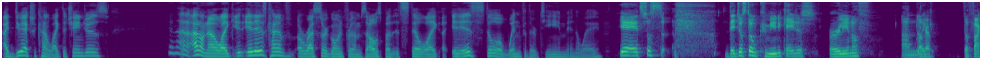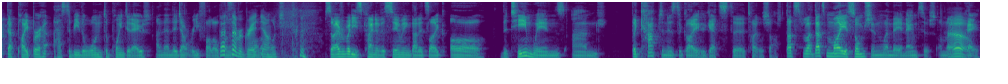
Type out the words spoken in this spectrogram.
I do actually kind of like the changes. And I, I don't know, like it, it is kind of a wrestler going for themselves, but it's still like it is still a win for their team in a way. Yeah, it's just they just don't communicate it early enough, and like Okay. the fact that Piper has to be the one to point it out, and then they don't really follow. up That's never great, yeah. so everybody's kind of assuming that it's like, oh, the team wins, and the captain is the guy who gets the title shot. That's what that's my assumption when they announce it. I'm like, oh, okay,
